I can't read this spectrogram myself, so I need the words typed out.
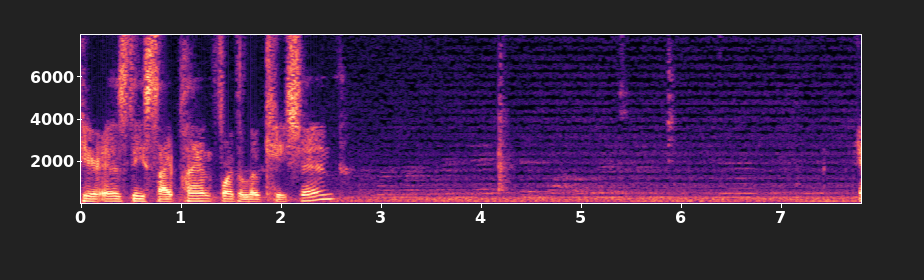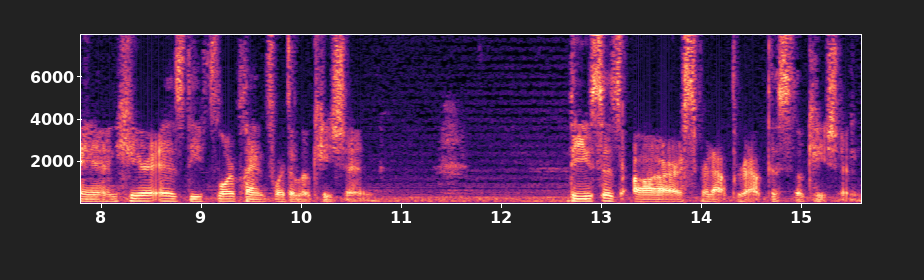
Here is the site plan for the location. And here is the floor plan for the location. The uses are spread out throughout this location.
